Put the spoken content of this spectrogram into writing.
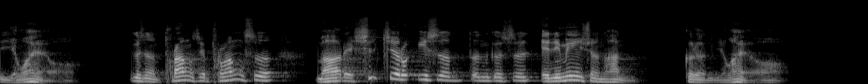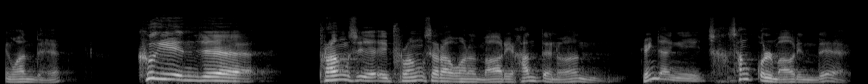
이 영화예요. 이것은 프랑스의 프랑스 마을에 실제로 있었던 것을 애니메이션한 그런 영화예요. 영화인데 거기에 이제 프랑스의 이 프랑스라고 하는 마을이 한때는 굉장히 산골 마을인데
